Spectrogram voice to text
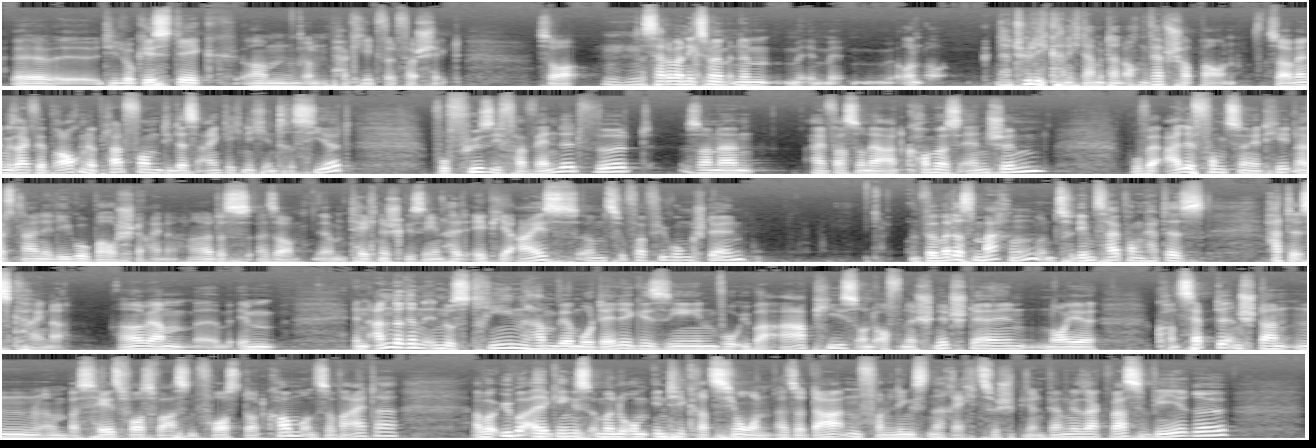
äh die Logistik ähm, und ein Paket wird verschickt. So, mhm. das hat aber nichts mehr mit einem und natürlich kann ich damit dann auch einen Webshop bauen. So, wir haben gesagt, wir brauchen eine Plattform, die das eigentlich nicht interessiert, wofür sie verwendet wird, sondern einfach so eine Art Commerce Engine, wo wir alle Funktionalitäten als kleine Lego-Bausteine, ne, also ähm, technisch gesehen halt APIs ähm, zur Verfügung stellen. Und wenn wir das machen, und zu dem Zeitpunkt hatte es, hatte es keiner. Ja, wir haben äh, im, In anderen Industrien haben wir Modelle gesehen, wo über APIs und offene Schnittstellen neue Konzepte entstanden. Ähm, bei Salesforce war es ein Force.com und so weiter. Aber überall ging es immer nur um Integration, also Daten von links nach rechts zu spielen. Wir haben gesagt, was wäre,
